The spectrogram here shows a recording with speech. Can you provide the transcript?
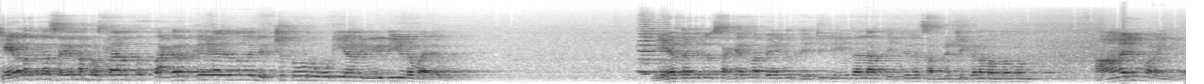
കേരളത്തിലെ സേവന പ്രസ്ഥാനത്തെ തകർക്കുക എന്നുള്ള ലക്ഷ്യത്തോടു കൂടിയാണ് ഇ ഡിയുടെ വരവ്. ഏതെങ്കിലും സഹകരണ ബാങ്ക് തെറ്റ് ചെയ്താൽ ആ തെറ്റിനെ സംരക്ഷിക്കണമെന്നൊന്നും ആരും പറയില്ല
